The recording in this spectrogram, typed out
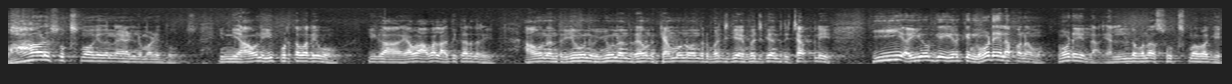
ಭಾಳ ಸೂಕ್ಷ್ಮವಾಗಿ ಅದನ್ನು ಹ್ಯಾಂಡಲ್ ಮಾಡಿದ್ದು. ಇನ್ಯಾವನು ಈಗ ಕೊಡ್ತಾವಲ್ಲ ಇವು. ಈಗ ಯಾವ ಅವಲ್ಲ ಅಧಿಕಾರದ್ರಿ? ಅವನಂದ್ರೆ ಇವನು, ಇವನಂದ್ರೆ ಅವನು ಕೆಮ್ಮಣ್ಣು ಅಂದ್ರೆ ಮಜ್ಜಿಗೆ ಮಜ್ಜಿಗೆ ಅಂದ್ರೆ ಚಪ್ಪಲಿ ಈ ಅಯೋಗ್ಯ ಇರಕ್ಕೆ ನೋಡೇ ಇಲ್ಲಪ್ಪ ನಾವು. ನೋಡೇ ಇಲ್ಲ. ಎಲ್ಲವನ್ನ ಸೂಕ್ಷ್ಮವಾಗಿ.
